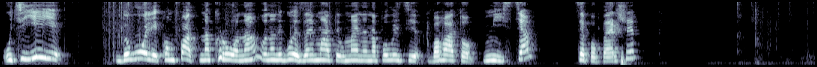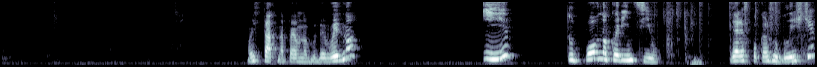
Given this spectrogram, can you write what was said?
У цієї доволі компактна крона, вона не буде займати в мене на полиці багато місця. Це по-перше. Ось так, напевно, буде видно. І тут повно корінців. Зараз покажу ближче.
